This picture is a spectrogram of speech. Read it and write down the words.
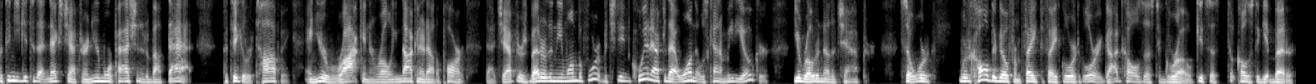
but then you get to that next chapter and you're more passionate about that particular topic and you're rocking and rolling, knocking it out of the park. That chapter is better than the one before it, but you didn't quit after that one that was kind of mediocre. You wrote another chapter. So we're we're called to go from faith to faith, glory to glory. God calls us to grow, gets us to, calls us to get better,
